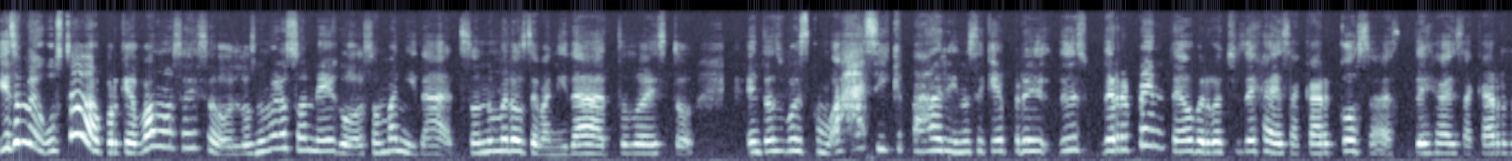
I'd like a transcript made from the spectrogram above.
Y eso me gustaba, porque vamos a eso, los números son ego, son vanidad, son números de vanidad, todo esto. Entonces, pues como, ah, sí, qué padre, y no sé qué, pero de, repente Overwatch deja de sacar cosas, deja de sacar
